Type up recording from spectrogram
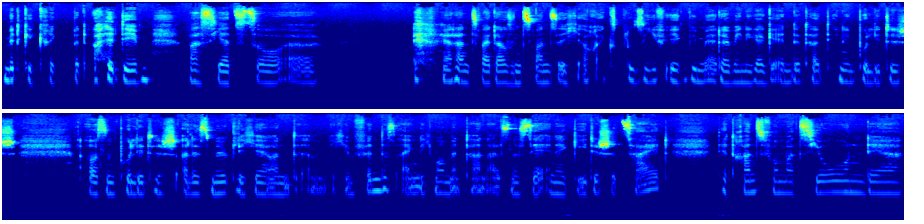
mitgekriegt mit all dem, was jetzt so äh, ja dann 2020 auch explosiv irgendwie mehr oder weniger geendet hat, innenpolitisch, außenpolitisch, alles Mögliche. Und ähm, ich empfinde es eigentlich momentan als eine sehr energetische Zeit der Transformation, der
